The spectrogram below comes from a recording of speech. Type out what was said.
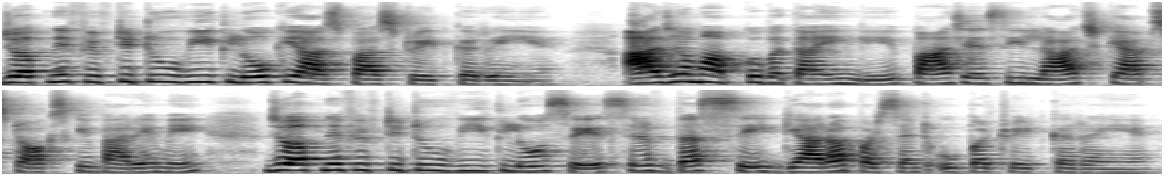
जो अपने 52 वीक लो के आसपास ट्रेड कर रही हैं। आज हम आपको बताएँगे पाँच ऐसी लार्ज कैप स्टॉक्स के बारे में, जो अपने 52 वीक लो से सिर्फ़ 10 से 11 परसेंट ऊपर ट्रेड कर रहे हैं।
